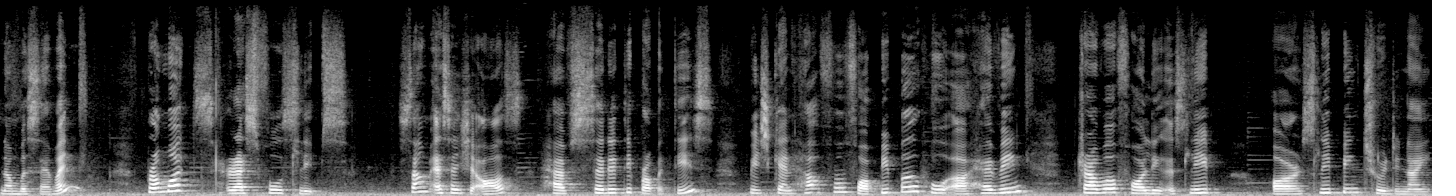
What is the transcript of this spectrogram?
number 7, promotes restful sleeps. Some essential oils have sedative properties which can helpful for people who are having trouble falling asleep or sleeping through the night.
